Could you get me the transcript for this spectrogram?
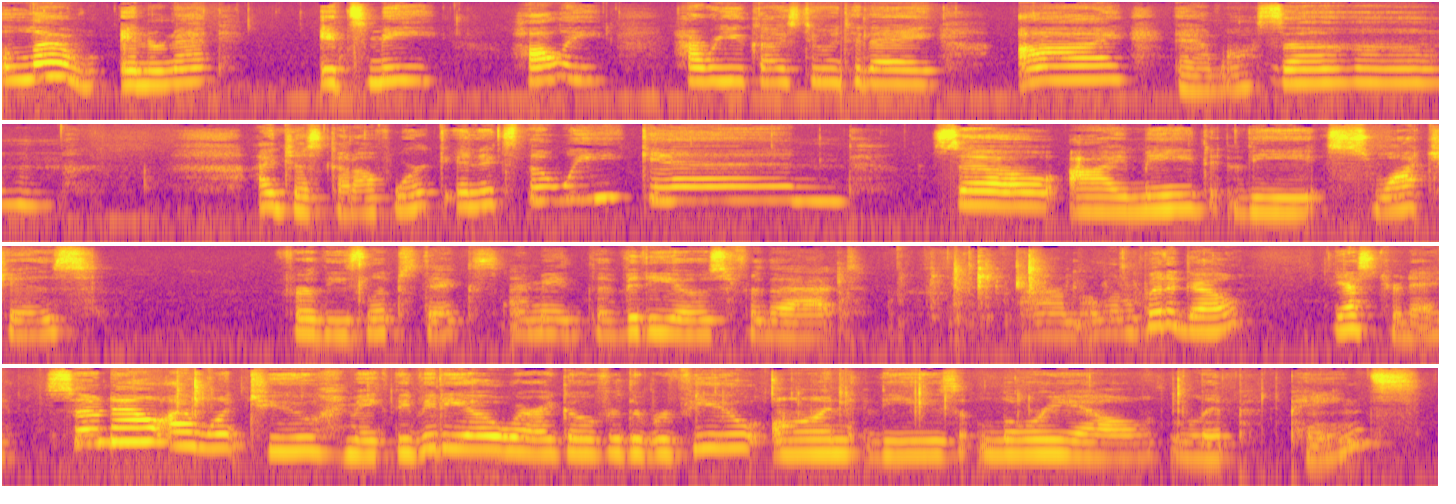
Hello, Internet. It's me, Holly. How are you guys doing today? I am awesome. I just got off work and it's the weekend. So I made the swatches for these lipsticks. I made the videos for that um, a little bit ago, yesterday. So now I want to make the video where I go over the review on these L'Oreal lip paints.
